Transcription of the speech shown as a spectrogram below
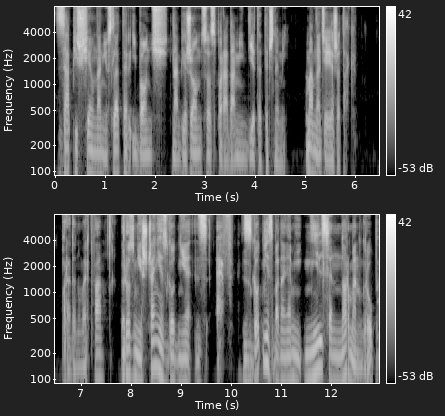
zapisz się na newsletter i bądź na bieżąco z poradami dietetycznymi. Mam nadzieję, że tak. Porada numer dwa. Rozmieszczenie zgodnie z F. Zgodnie z badaniami Nielsen Norman Group,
